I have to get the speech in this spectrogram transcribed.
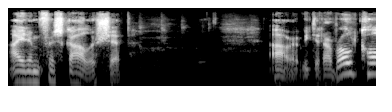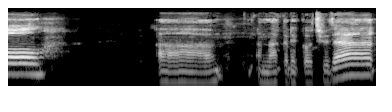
item for scholarship. All right, we did our roll call. Um, I'm not going to go through that.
